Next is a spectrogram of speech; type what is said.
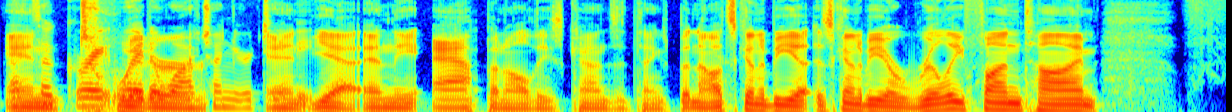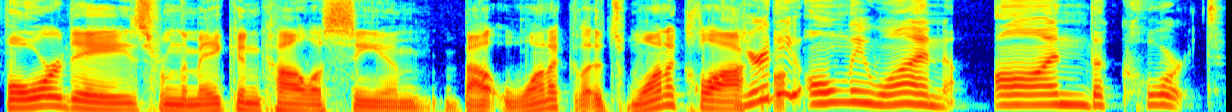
that's and a great way to watch on your TV. and yeah, and the app and all these kinds of things. But no, it's going to be a, it's going to be a really fun time. Four days from the Macon Coliseum, about one o'clock. It's one o'clock. You're the only one on the court,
